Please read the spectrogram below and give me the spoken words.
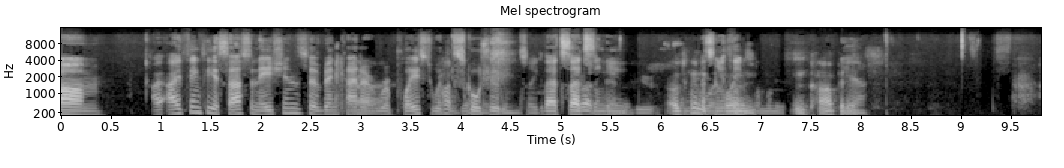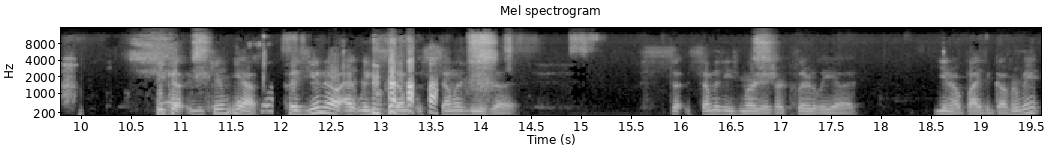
Um, I, I think the assassinations have been kind of Uh, replaced with God school damn it. shootings. Like that's that's the God damn new. it, dude. I was gonna What do you claim think? incompetence. Because hear me out, because you know at least some some of these uh so, some of these murders are clearly uh you know by the government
